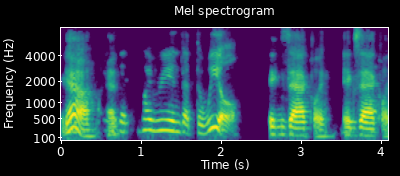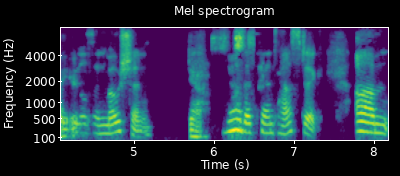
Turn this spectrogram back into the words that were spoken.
yeah, Why reinvent- Why reinvent the wheel? exactly. Exactly. Wheels in motion. Yeah. No, that's fantastic. Um,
